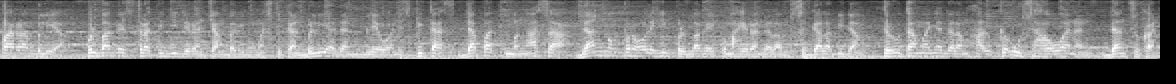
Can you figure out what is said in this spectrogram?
para belia, pelbagai strategi dirancang bagi memastikan belia dan beliawanis pitas dapat mengasah dan memperolehi pelbagai kemahiran dalam segala bidang, terutamanya dalam hal keusahawanan dan sukan.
